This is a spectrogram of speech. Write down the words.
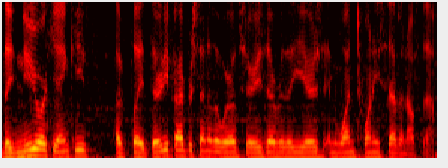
The New York Yankees have played 35% of the World Series over the years and won 27 of them.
